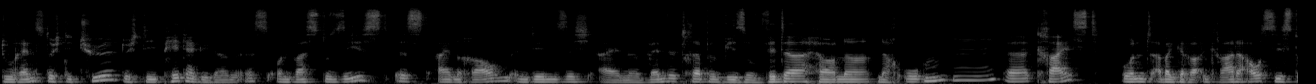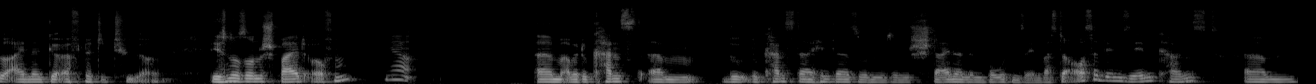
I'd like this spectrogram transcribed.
du rennst durch die Tür, durch die Peter gegangen ist. Und was du siehst, ist ein Raum, in dem sich eine Wendeltreppe wie so Widderhörner nach oben Mhm. äh, kreist. Und aber gera geradeaus siehst du eine geöffnete Tür. Die ist nur so ein Spalt offen. Ja. Ähm, aber du kannst, ähm, du, du kannst dahinter so einen, so einen steinernen Boden sehen. Was du außerdem sehen kannst, ähm,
